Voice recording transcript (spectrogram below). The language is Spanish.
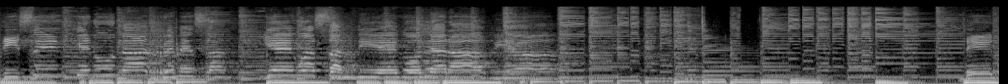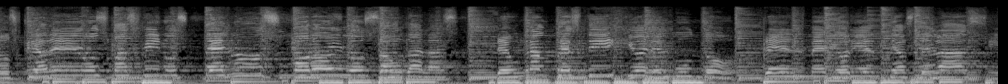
Dicen que en una remesa llego a San Diego de Arabia. Los criaderos más finos de Luz Moro y los Audalas, de un gran prestigio en el mundo, del Medio Oriente hasta el Asia.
